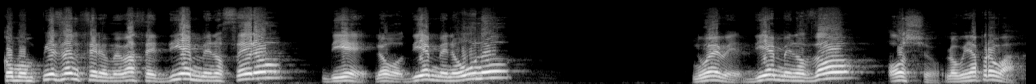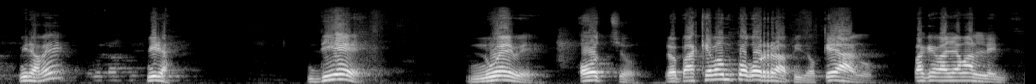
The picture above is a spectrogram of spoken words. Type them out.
como empieza en 0, me va a hacer 10 menos 0, 10. Luego 10 menos 1, 9. 10 menos 2, 8. Lo voy a probar. Mira, ¿ves? Mira. 10, 9, 8. Lo que pasa es que va un poco rápido. ¿Qué hago? Para que vaya más lento.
